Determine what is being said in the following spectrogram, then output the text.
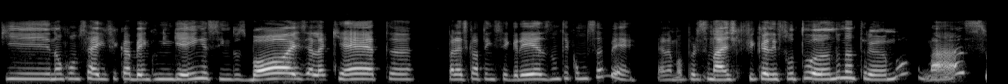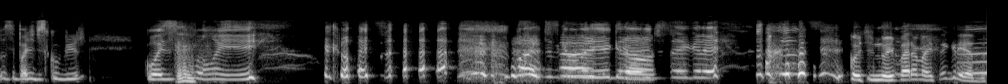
que não consegue ficar bem com ninguém, assim, dos boys, ela é quieta, parece que ela tem segredos, não tem como saber. Ela é uma personagem que fica ali flutuando na trama, mas você pode descobrir coisas que vão aí. Coisa... Pode descobrir Ai, grandes segredos. Continue para mais segredos.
